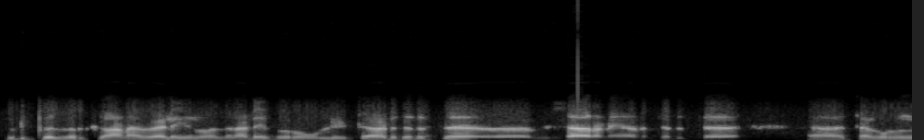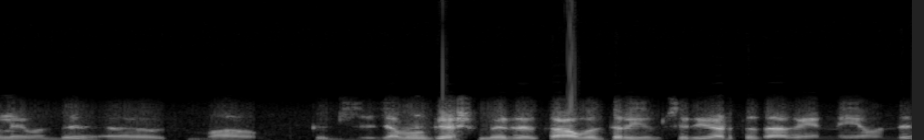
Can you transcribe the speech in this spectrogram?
பிடிப்பதற்கான வேலைகள் வந்து நடைபெறும். உள்ளிட்ட அடுத்தடுத்த விசாரணை அடுத்தடுத்த தகவல்களை வந்து ஜம்மு காஷ்மீர் காவல்துறையும் சரி அடுத்ததாக என்னையே வந்து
